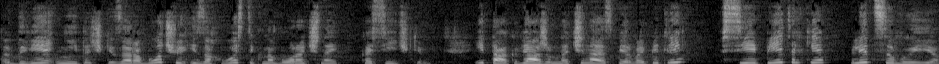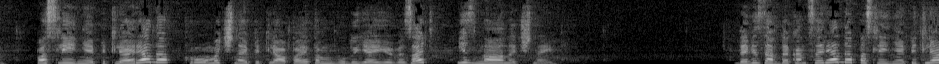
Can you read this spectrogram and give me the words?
две ниточки, за рабочую и за хвостик наборочной косички. Итак, вяжем, начиная с первой петли, все петельки лицевые. Последняя петля ряда кромочная петля, поэтому буду я ее вязать изнаночной. Довязав до конца ряда, последняя петля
